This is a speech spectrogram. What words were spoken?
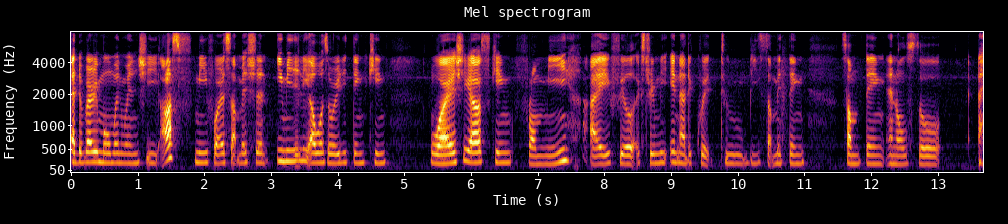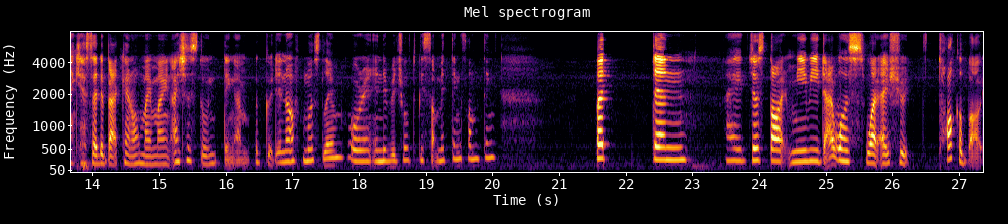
at the very moment when she asked me for a submission, immediately I was already thinking, why is she asking from me? I feel extremely inadequate to be submitting something, and also, I guess at the back end of my mind, I just don't think I'm a good enough Muslim or an individual to be submitting something. But then I just thought maybe that was what I should talk about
